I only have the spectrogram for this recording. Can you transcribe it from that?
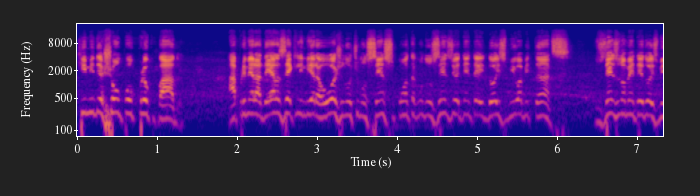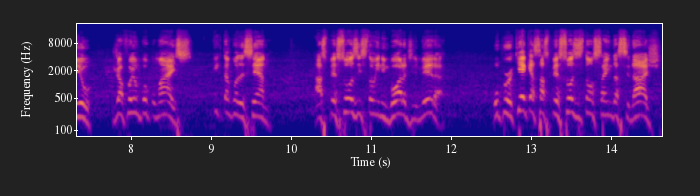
que me deixou um pouco preocupado. A primeira delas é que Limeira hoje, no último censo, conta com 282 mil habitantes. 292 mil. Já foi um pouco mais. O que está acontecendo? As pessoas estão indo embora de Limeira? O porquê que essas pessoas estão saindo da cidade?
